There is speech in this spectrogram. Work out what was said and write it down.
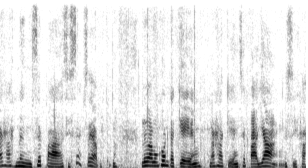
นะคะหนึ่งเส้ปลาสิแซ่บแซบๆเนาะเรือบางคนกับแกงนะคะ แกงเส้ปลาย่างนี่สิค่ะ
